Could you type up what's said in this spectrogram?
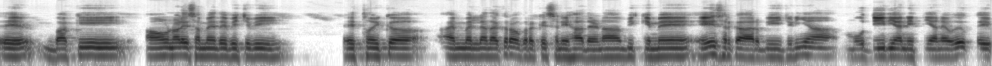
ਤੇ ਬਾਕੀ ਆਉਣ ਵਾਲੇ ਸਮੇਂ ਦੇ ਵਿੱਚ ਵੀ ਇੱਥੋਂ ਇੱਕ ਐਮਐਲਏ ਦਾ ਘਰੋਂ ਕਰਕੇ ਸੁਨੇਹਾ ਦੇਣਾ ਵੀ ਕਿਵੇਂ ਇਹ ਸਰਕਾਰ ਵੀ ਜਿਹੜੀਆਂ ਮੋਦੀ ਦੀਆਂ ਨੀਤੀਆਂ ਨੇ ਉਹਦੇ ਉੱਤੇ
